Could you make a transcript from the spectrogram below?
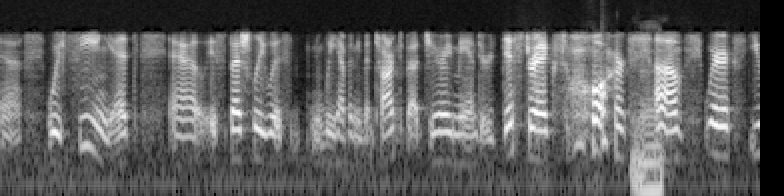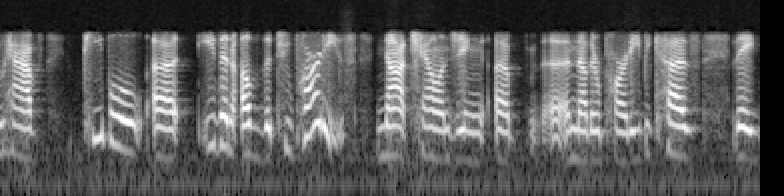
uh, we're seeing it, uh, especially with we haven't even talked about gerrymandered districts, or um, where you have people, uh, even of the two parties, not challenging uh, another party because they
